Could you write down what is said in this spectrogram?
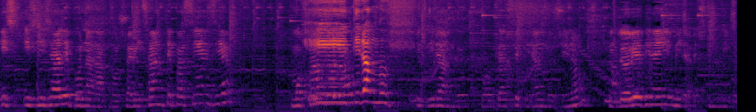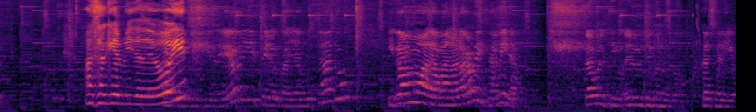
y, y si sale, pues nada, con suavizante, paciencia, Y mojándolo tirando. y tirando, porque hace tirando, si no, y todavía tiene ahí, mira, es un nudillo. Hasta aquí el vídeo de hoy. El vídeo de hoy, espero que haya gustado. Y vamos a la mano a la cabeza, mira. La última, el último nudo que ha salido.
